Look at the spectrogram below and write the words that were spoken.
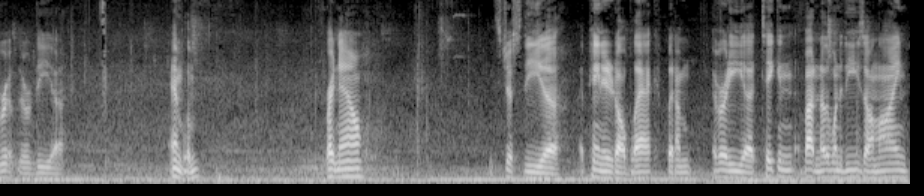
or the uh, emblem. Right now, it's just the uh, I painted it all black, but I'm I've already uh, taken about another one of these online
